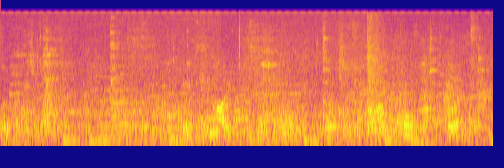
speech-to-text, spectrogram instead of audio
のか違うえ近いそう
